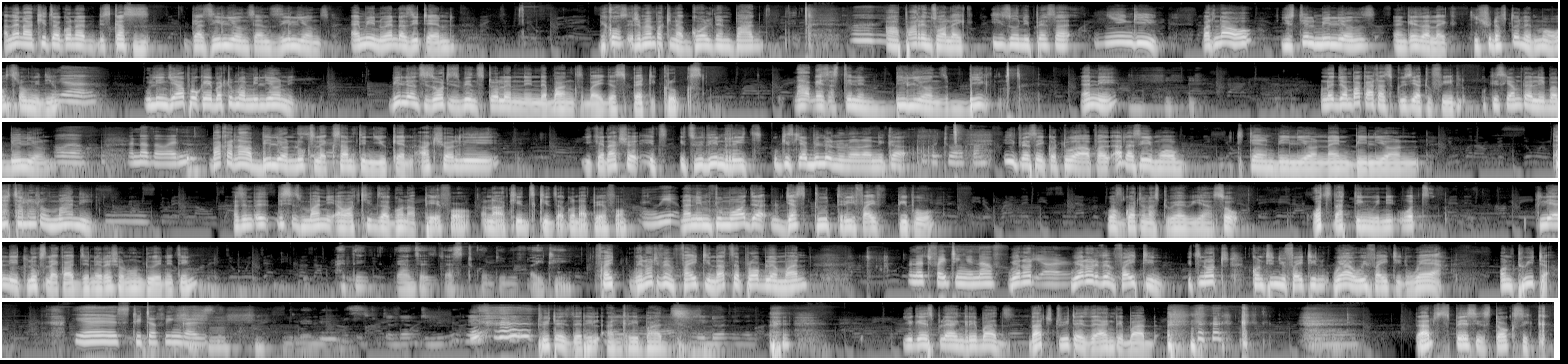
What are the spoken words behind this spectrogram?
And then our kids are gonna discuss gazillions and zillions. I mean when does it end? Because remember kina golden bag? Our parents were like hizo ni pesa nyingi. But now you steal millions and guys are like you should have stolen more. What's wrong with you? Yeah. Uliingia hapo ukaiba tu mamilioni. Billions is what is being stolen in the banks by just petty crooks. Now guys are stealing billions bill yani unajua mpaka hata siku hizi tufil ukisikia mtu aliiba billion Oh, another one. mpaka now billion looks like something you can actually you can actually it's, it's within reach. Ukisikia billion unaona nika Go to hapa. hii pesa iko tu hapa. Hata si mob 10 billion 9 billion that's a lot of money. As in, th- this is money our kids are gonna pay for and our kids kids are gonna pay for. And we are na ni mtu mmoja just two three five people who have gotten us to where we are. So what's that thing we need? What clearly it looks like our generation won't do anything. I think the answer is just to continue fighting. fight we're not even fighting. That's the problem man. We're not fighting enough. we're not We are. we are not even fighting it's not continue fighting. Where are we fighting? Where? On twitter. Yes, Twitter fingers. twitter is the real angry birds. You guys play angry birds? That twitter is the angry bird. That space is toxic.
